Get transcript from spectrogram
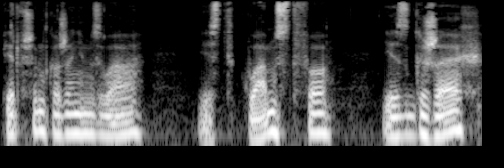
pierwszym korzeniem zła jest kłamstwo, jest grzech,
